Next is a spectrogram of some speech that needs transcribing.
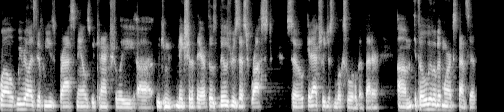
Well, we realized that if we use brass nails, we can actually uh, we can make sure that they are those those resist rust. So it actually just looks a little bit better. Um, it's a little bit more expensive.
